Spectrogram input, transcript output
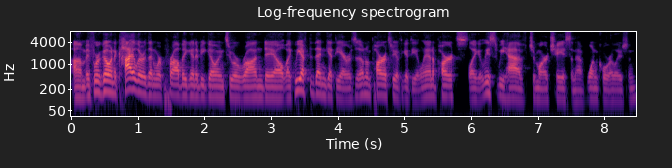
um, if we're going to Kyler, then we're probably going to be going to a Rondale. Like we have to then get the Arizona parts, we have to get the Atlanta parts. Like at least we have Ja'Marr Chase and have one correlation.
